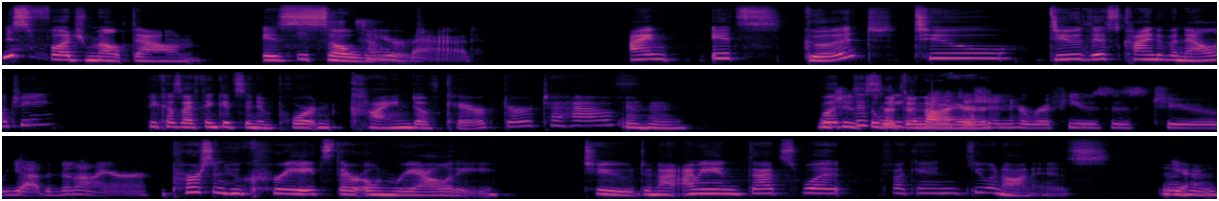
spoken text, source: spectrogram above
This fudge meltdown is It's so, so, weird. bad. I'm it's good to do this kind of analogy because I think it's an important kind of character to have. Mm-hmm. But Which is this the is- weak The denier. politician who refuses to, yeah, the denier. person who creates their own reality to deny. I mean, that's what fucking QAnon is. Yeah. Mm-hmm.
